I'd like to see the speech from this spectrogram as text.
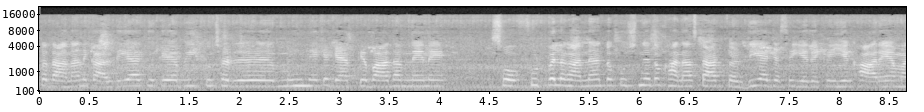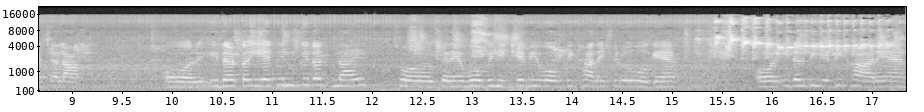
का दाना निकाल दिया है, क्योंकि अभी कुछ महीने के गैप के बाद हमने इन्हें सॉफ्ट फ़ूड पे लगाना है तो कुछ ने तो खाना स्टार्ट कर दिया है, जैसे ये देखें, ये खा रहे हैं माशाल्लाह और इधर तो ये, इनकी तो नाई छोड़ करें, वो भी नीचे भी, वो भी खाने शुरू हो गए हैं। और इधर भी ये भी खा रहे हैं।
